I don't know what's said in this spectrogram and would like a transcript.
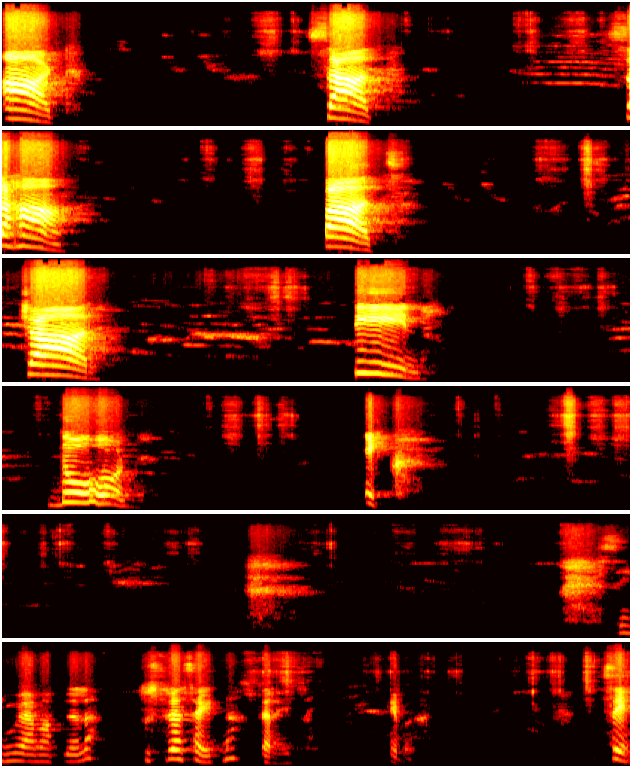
आठ, सात, सहा पाच चार तीन दोन एक. सेम व्यायाम आपल्याला दुसऱ्या साईडनं करायचा आहे. हे बघा. सेम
